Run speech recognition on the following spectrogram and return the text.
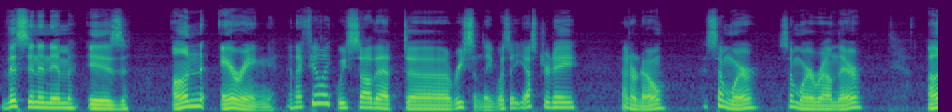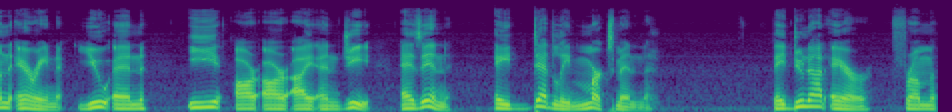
this synonym is unerring, and I feel like we saw that uh, recently. Was it yesterday? I don't know. Somewhere, somewhere around there. unerring, U N E R R I N G, as in a deadly marksman. They do not err from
